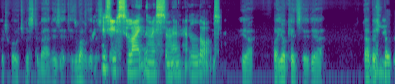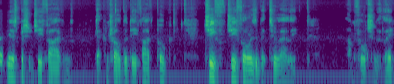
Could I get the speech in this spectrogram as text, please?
Which which Mister Man is it? It's one of the Mister. She's used to like the Mister Men a lot. Yeah. Well, your kids did, yeah. Now, Bishop, Yeah. Bishop G5 and get control of the D5 punked. G G4 is a bit too early, unfortunately.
